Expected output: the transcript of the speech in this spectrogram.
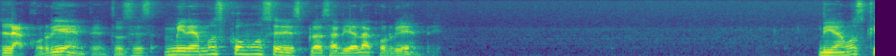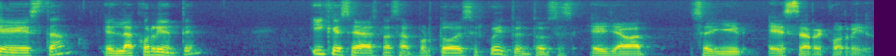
la corriente. Entonces miremos cómo se desplazaría la corriente. Digamos que esta es la corriente y que se va a desplazar por todo el circuito. Entonces ella va a seguir este recorrido.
